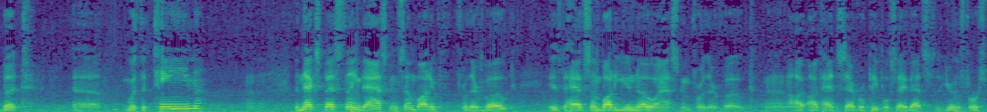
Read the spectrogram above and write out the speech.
but uh, with a team the next best thing to asking somebody for their vote is to have somebody you know ask them for their vote. Uh, I, have had several people say that's you're the first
